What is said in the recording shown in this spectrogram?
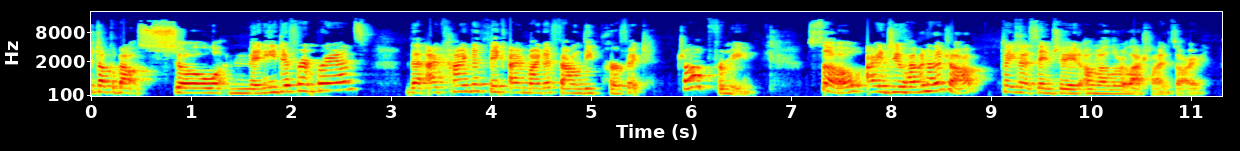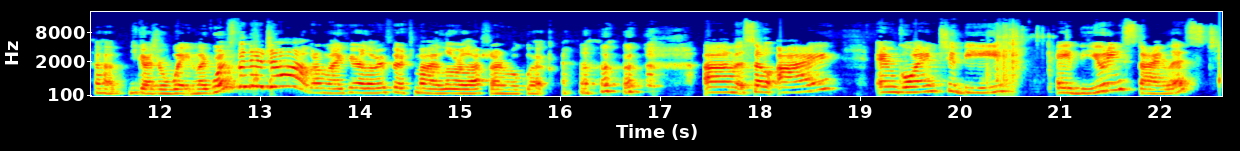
to talk about so many different brands that I kind of think I might have found the perfect job for me. So I do have another job. Taking that same shade on my lower lash line, sorry. you guys are waiting like, what's the new job? And I'm like, here, let me fix my lower lash line real quick. um, so I am going to be a beauty stylist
